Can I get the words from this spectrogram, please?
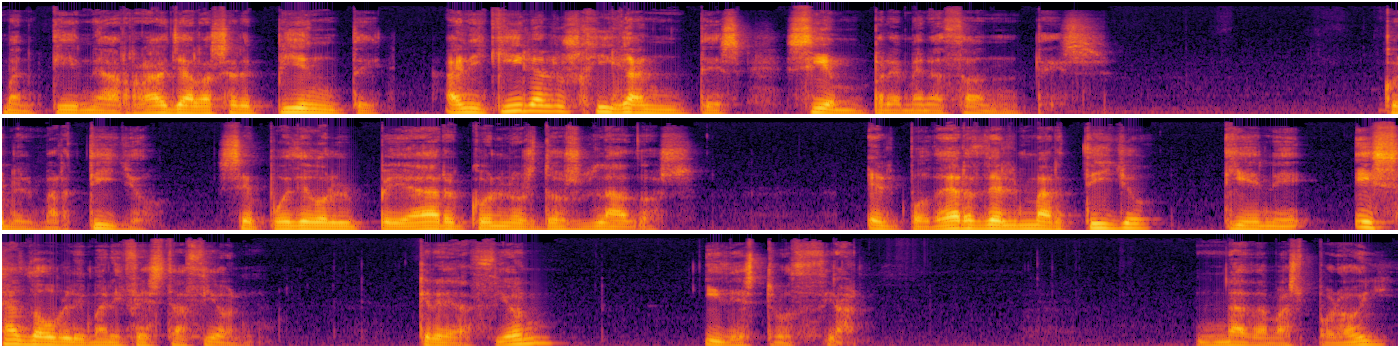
Mantiene a raya la serpiente, aniquila a los gigantes siempre amenazantes. Con el martillo se puede golpear con los dos lados. El poder del martillo tiene esa doble manifestación creación y destrucción. Nada más por hoy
